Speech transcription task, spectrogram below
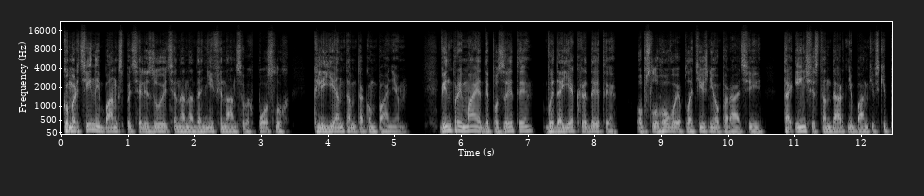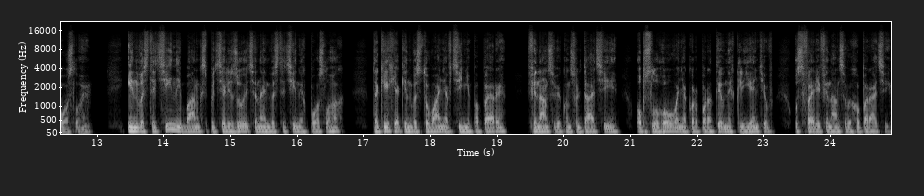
Комерційний банк спеціалізується на наданні фінансових послуг клієнтам та компаніям. Він приймає депозити, видає кредити, обслуговує платіжні операції та інші стандартні банківські послуги. Інвестиційний банк спеціалізується на інвестиційних послугах, таких як інвестування в цінні папери, фінансові консультації, обслуговування корпоративних клієнтів у сфері фінансових операцій.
